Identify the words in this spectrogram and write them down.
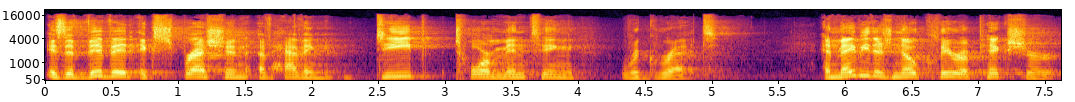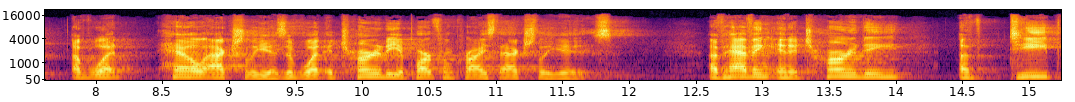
is a vivid expression of having deep, tormenting regret. And maybe there's no clearer picture of what hell actually is, of what eternity apart from Christ actually is of having an eternity of deep,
